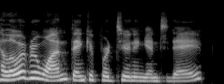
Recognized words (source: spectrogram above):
Hello, everyone. Thank you for tuning in today.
